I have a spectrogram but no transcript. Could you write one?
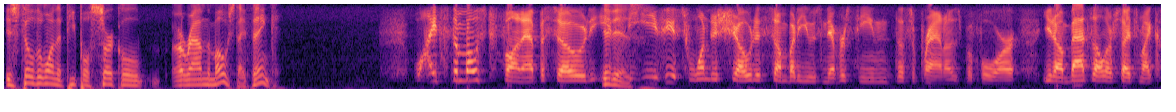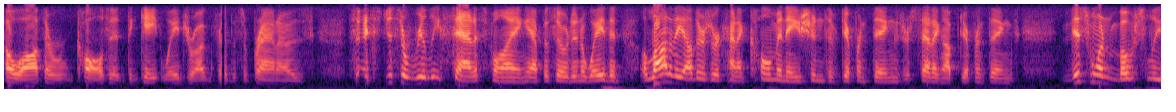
is still the one that people circle around the most. I think. Well, it's the most fun episode. It it's is. the easiest one to show to somebody who's never seen The Sopranos before. You know, Matt Zoller Seitz's my co-author calls it the gateway drug for The Sopranos. So it's just a really satisfying episode in a way that a lot of the others are kind of culminations of different things or setting up different things. This one mostly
